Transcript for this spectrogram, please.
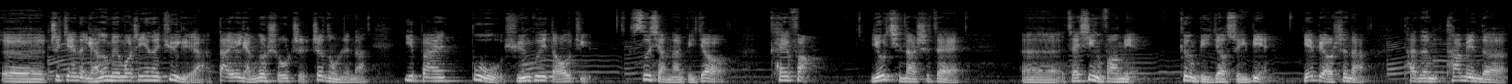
呃之间的两个眉毛之间的距离啊，大于两个手指，这种人呢，一般不循规蹈矩，思想呢比较开放，尤其呢是在呃在性方面更比较随便，也表示呢他的他们的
